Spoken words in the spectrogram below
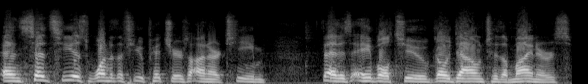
And since he is one of the few pitchers on our team that is able to go down to the minors,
